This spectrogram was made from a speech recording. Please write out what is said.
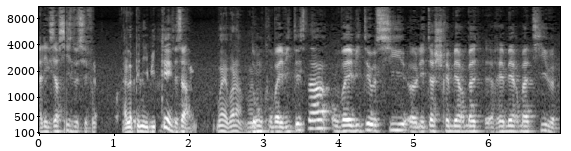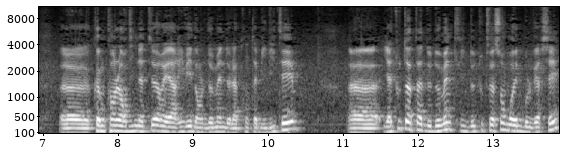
à l'exercice de ces fonctions. À la pénibilité. C'est ça. Ouais, voilà. ouais. Donc on va éviter ça. On va éviter aussi euh, les tâches réberba- réverbatives, euh, comme quand l'ordinateur est arrivé dans le domaine de la comptabilité. Euh, Il y a tout un tas de domaines qui de toute façon vont être bouleversés.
